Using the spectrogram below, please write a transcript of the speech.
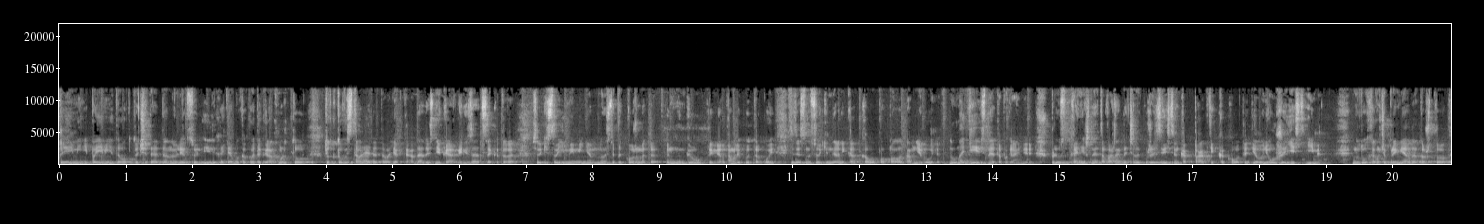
По имени, по имени того, кто читает данную лекцию, или хотя бы какой-то грант, может, то, тот, кто выставляет этого лектора, да, то есть некая организация, которая все-таки своим именем, ну, если, предположим, это НГУ, например, там, или какой-то другой, соответственно, все-таки наверняка кого попало там не будет. Ну, надеюсь на это, по крайней мере. Плюс, конечно, это важно, когда человек уже известен как практик какого-то дела, у него уже есть имя. Ну, тут хороший пример, да, то, что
